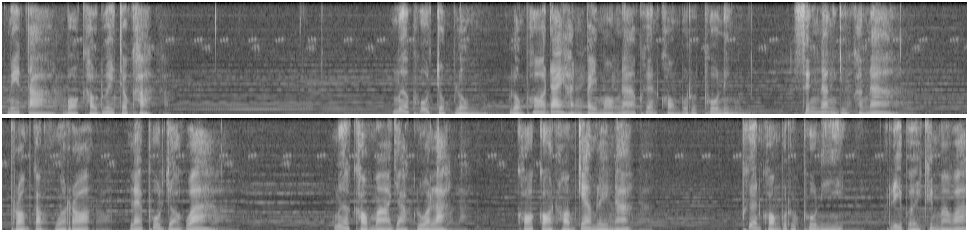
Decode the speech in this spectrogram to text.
ดเมตตาบอกเขาด้วยเจ้าค่ะ เมื่อพูดจบลง หลวงพ่อได้หันไปมองหน้าเพื่อนของบุรุษผู้หนึ่ง ซึ่งนั่งอยู่ข้างหน้า พร้อมกับหัวเราะและพูดหยอกว่า เมื่อเขามาอยากกลัวละ่ะ ขอกอดหอมแก้มเลยนะ เพื่อนของบุรุษผู้นี้ รีบเอ่ยขึ้นมาว่า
